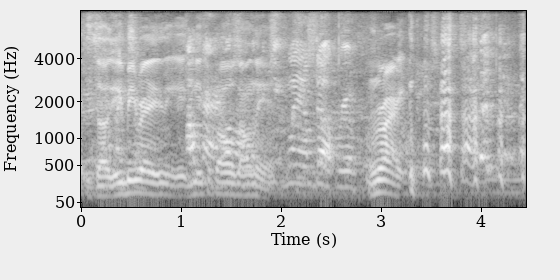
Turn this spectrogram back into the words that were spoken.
Okay, so you be ready to get, okay, your pose on Get in. glammed up real quick. Right.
